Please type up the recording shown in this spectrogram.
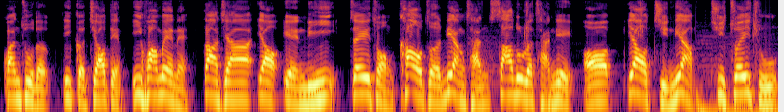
关注的一个焦点。一方面呢，大家要远离这一种靠着量产杀入的产业，而要尽量去追逐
